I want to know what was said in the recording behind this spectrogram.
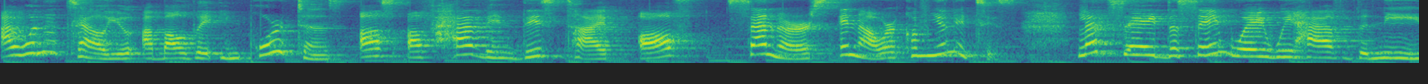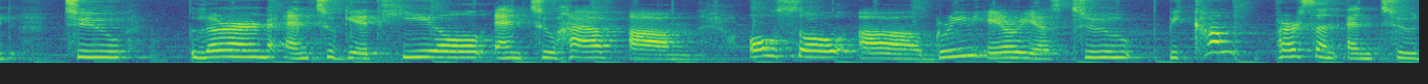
I want to tell you about the importance of, of having this type of centers in our communities. Let's say the same way we have the need to learn and to get healed and to have um, also uh, green areas to become person and to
